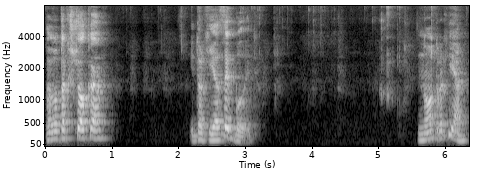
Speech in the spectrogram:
ну так щока. І трохи язик болить. Ну, трохи є.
